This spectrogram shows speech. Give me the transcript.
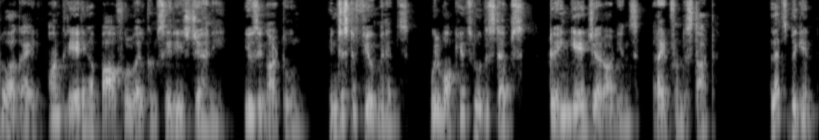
to our guide on creating a powerful welcome series journey using our tool. In just a few minutes, we'll walk you through the steps to engage your audience right from the start. Let's begin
